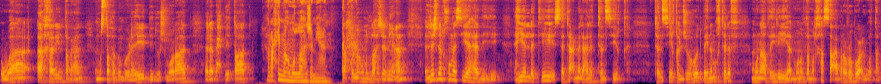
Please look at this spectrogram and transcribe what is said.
وآخرين طبعا مصطفى بن بولعيد ديدوش مراد رابح بيطات رحمهم الله جميعا. رحمهم الله جميعا. اللجنة الخماسية هذه هي التي ستعمل على التنسيق تنسيق الجهود بين مختلف مناضلي المنظمة الخاصة عبر ربوع الوطن.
